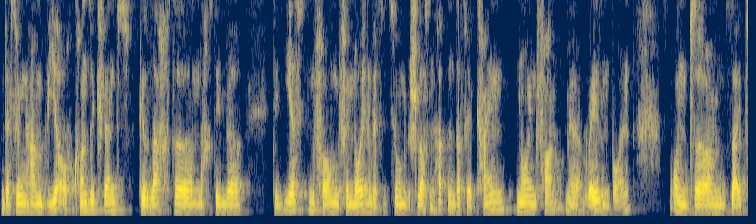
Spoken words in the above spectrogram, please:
Und deswegen haben wir auch konsequent gesagt, äh, nachdem wir den ersten Fonds für Neuinvestitionen geschlossen hatten, dass wir keinen neuen Fonds mehr raisen wollen. Und ähm, seit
